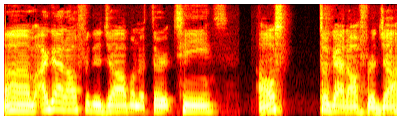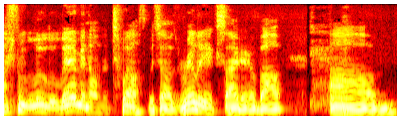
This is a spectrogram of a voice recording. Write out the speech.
um, I got offered the job on the 13th. I also got offered a job from Lululemon on the 12th, which I was really excited about. Um,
